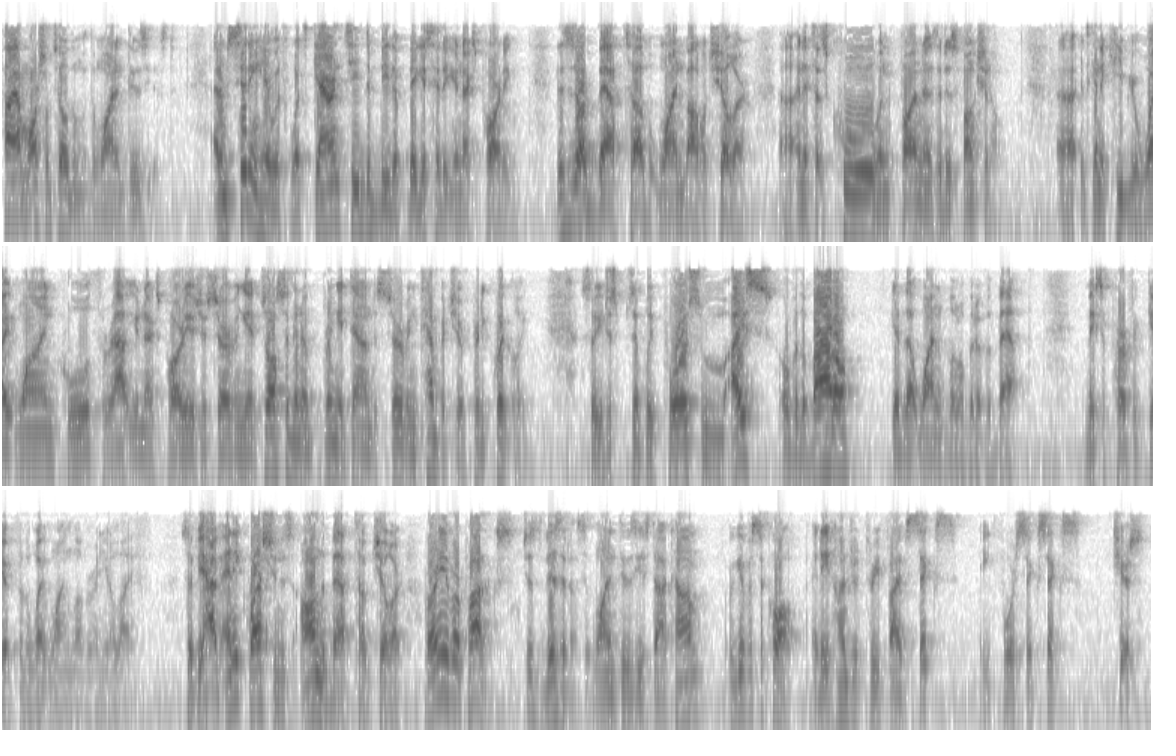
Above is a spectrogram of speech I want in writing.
Hi, I'm Marshall Tilden with The Wine Enthusiast, and I'm sitting here with what's guaranteed to be the biggest hit at your next party. This is our bathtub wine bottle chiller, uh, and it's as cool and fun as it is functional. Uh, it's going to keep your white wine cool throughout your next party as you're serving it. It's also going to bring it down to serving temperature pretty quickly. So you just simply pour some ice over the bottle, give that wine a little bit of a bath. It makes a perfect gift for the white wine lover in your life. So if you have any questions on the bathtub chiller or any of our products, just visit us at wineenthusiast.com or give us a call at 800-356-8466. Cheers.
